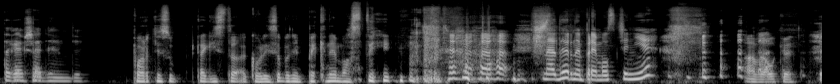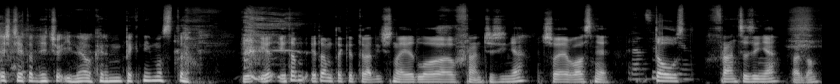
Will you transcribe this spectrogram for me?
Tak aj Tak, všade tak. inde. Porte sú takisto ako v Lisabone pekné mosty. Nádherné premostenie. A veľké. Ešte je tam niečo iné okrem pekných mostov. Je, je, je, tam, je tam také tradičné jedlo frančežiňa, čo je vlastne toast, franceziňa, pardon.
